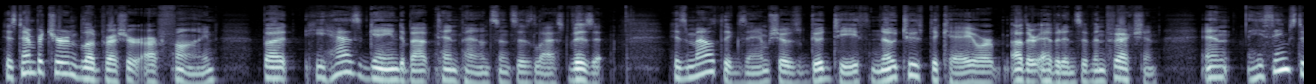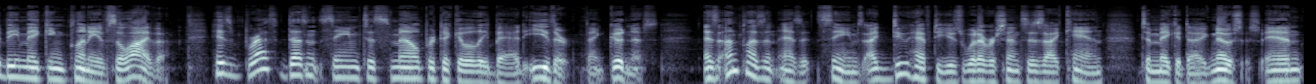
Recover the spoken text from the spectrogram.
His temperature and blood pressure are fine, but he has gained about 10 pounds since his last visit. His mouth exam shows good teeth, no tooth decay or other evidence of infection, and he seems to be making plenty of saliva. His breath doesn't seem to smell particularly bad either, thank goodness. As unpleasant as it seems, I do have to use whatever senses I can to make a diagnosis, and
